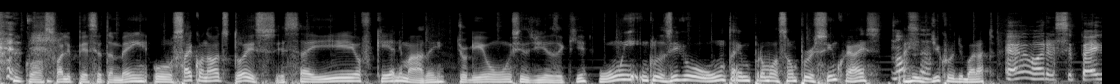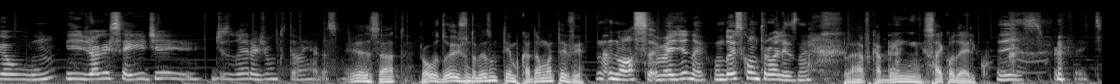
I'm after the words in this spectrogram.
console e PC também. O Psychonauts 2. Esse aí eu fiquei animado, hein? Joguei o 1 esses dias aqui. O 1, inclusive, o 1 tá em promoção por 5 reais. Tá Nossa. ridículo de barato. É, hora. Você pega o 1 e joga esse aí de, de zoeira junto também. Olha só. Exato. Joga os dois juntos ao mesmo tempo, cada um uma TV. Nossa, imagina. Com dois controles, né? Pra ficar bem psicodélico. Isso, perfeito.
